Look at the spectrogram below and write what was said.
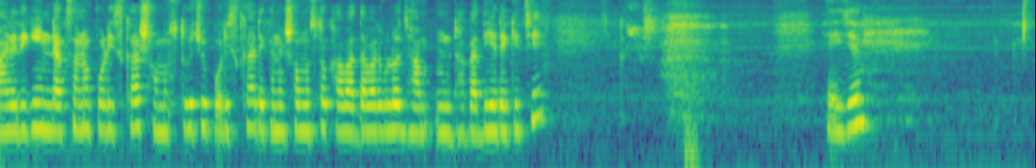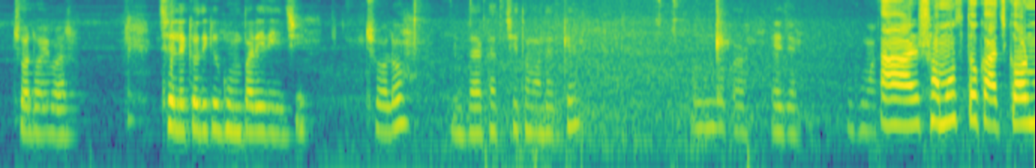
আর এদিকে ইন্ডাকশানও পরিষ্কার, সমস্ত কিছু পরিষ্কার, এখানে সমস্ত খাবার দাবারগুলো ঢাকা দিয়ে রেখেছি। এই যে, চলো এবার। ছেলেকে ওদিকে ঘুম পাড়িয়ে দিয়েছি। চলো দেখাচ্ছি তোমাদেরকে। অন্ধকার। এই যে আর সমস্ত কাজকর্ম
